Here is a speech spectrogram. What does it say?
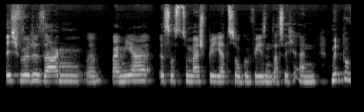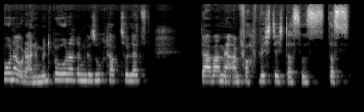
Ich würde sagen, äh, bei mir ist es zum Beispiel jetzt so gewesen, dass ich einen Mitbewohner oder eine Mitbewohnerin gesucht habe zuletzt. Da war mir einfach wichtig, dass es, dass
